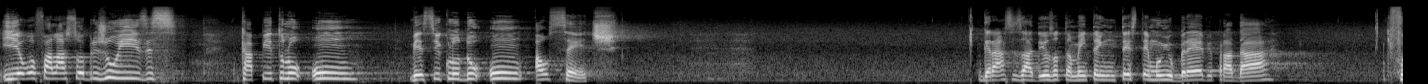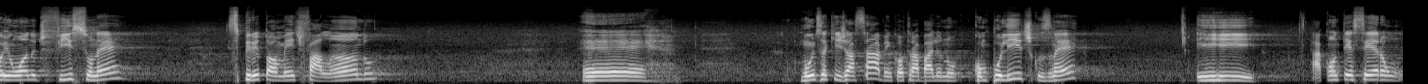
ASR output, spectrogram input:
E eu vou falar sobre Juízes, capítulo 1, versículo do 1 ao 7. Graças a Deus eu também tenho um testemunho breve para dar que foi um ano difícil, né? Espiritualmente falando. É, muitos aqui já sabem que eu trabalho no, com políticos, né? E aconteceram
